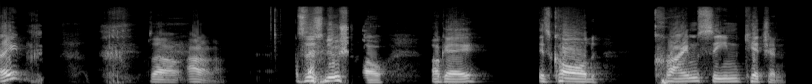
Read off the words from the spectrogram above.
Right? So I don't know. So this new show, okay, is called Crime Scene Kitchen.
